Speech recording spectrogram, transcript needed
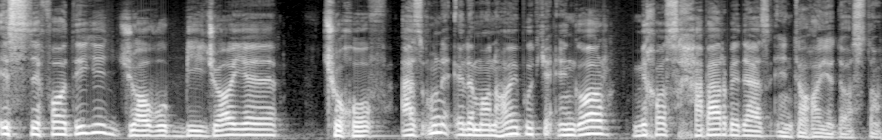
استفاده جا و بیجای چخوف از اون المانهایی بود که انگار می‌خواست خبر بده از انتهای داستان.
